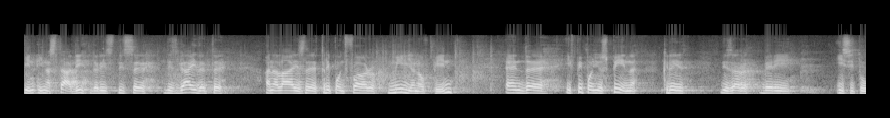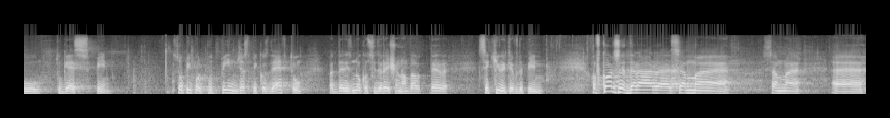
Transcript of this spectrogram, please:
in, in a study. There is this, uh, this guy that uh, analyzed uh, 3.4 million of PIN. And uh, if people use PIN, these are very easy to, to guess PIN. So people put PIN just because they have to, but there is no consideration about their security of the PIN. Of course, uh, there are uh, some, uh, some uh,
